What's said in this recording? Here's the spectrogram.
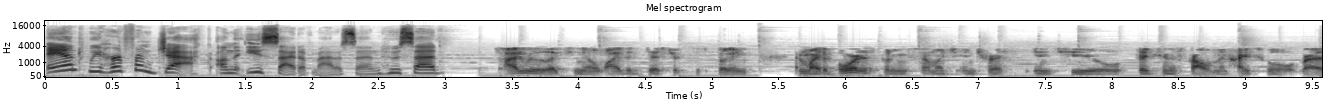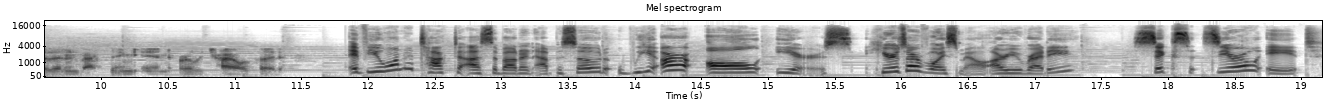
And we heard from Jack on the east side of Madison, who said, I'd really like to know why the district is putting and why the board is putting so much interest into fixing this problem in high school rather than investing in early childhood. If you want to talk to us about an episode, we are all ears. Here's our voicemail. Are you ready? 608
